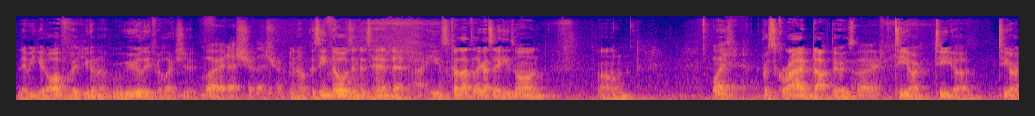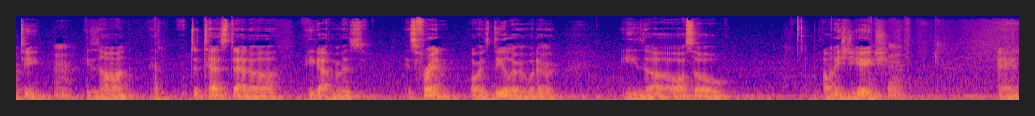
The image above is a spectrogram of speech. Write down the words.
and then we get off of it, you're gonna really feel like shit. Right, that's true. That's true. You know, because he knows in his head that he's because like I said, he's on um, What? prescribed doctors Right. TRT uh, TRT. Mm. He's on the test that uh, he got from his his friend or his dealer or whatever. He's uh, also on HGH Mm. and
